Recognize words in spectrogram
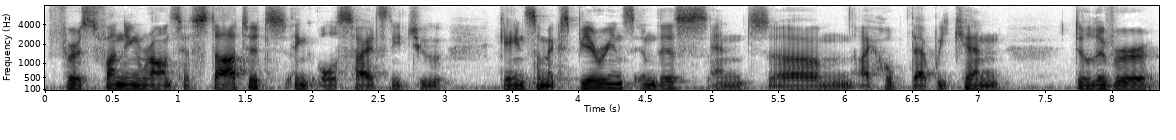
First funding rounds have started. I think all sides need to gain some experience in this, and um, I hope that we can deliver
